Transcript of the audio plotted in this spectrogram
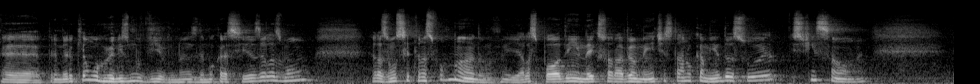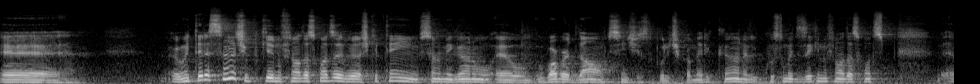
É, primeiro que é um organismo vivo, né? As democracias elas vão elas vão se transformando e elas podem inexoravelmente estar no caminho da sua extinção, né? É, é interessante, porque no final das contas, acho que tem, se eu não me engano, é o, Robert Down, cientista político americano, ele costuma dizer que no final das contas, é,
